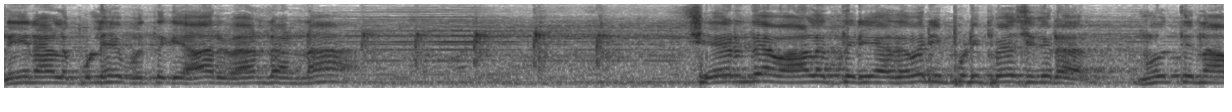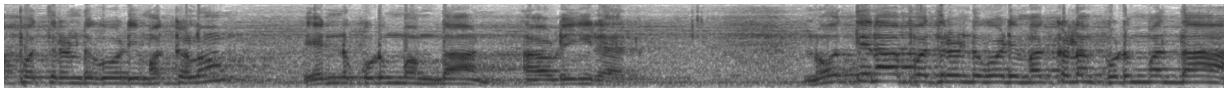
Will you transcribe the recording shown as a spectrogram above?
நீ நாலு பிள்ளைய பத்துக்கு யார் வேண்டான்னா? சேர்ந்தே வாழ தெரியாதவர் இப்படி பேசுகிறார். நூற்றி நாற்பத்தி ரெண்டு கோடி மக்களும் என் குடும்பம் தான் அப்படிங்கிறார். நூற்றி நாற்பத்தி ரெண்டு கோடி மக்களும் குடும்பம் தான்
